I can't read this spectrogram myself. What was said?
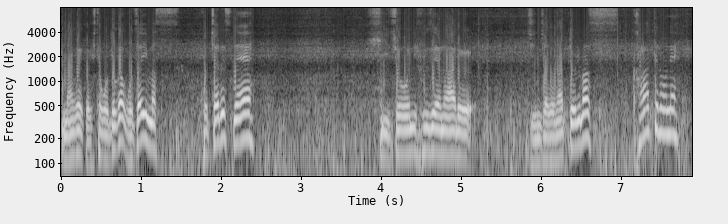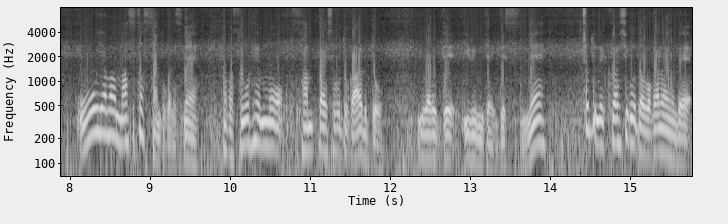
何回か来たことがございます。こちらですね。非常に風情のある神社となっております。空手のね大山マスタスさんとかですねなんかその辺も参拝したことがあると言われているみたいですね。ちょっとね詳しいことはわからないので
